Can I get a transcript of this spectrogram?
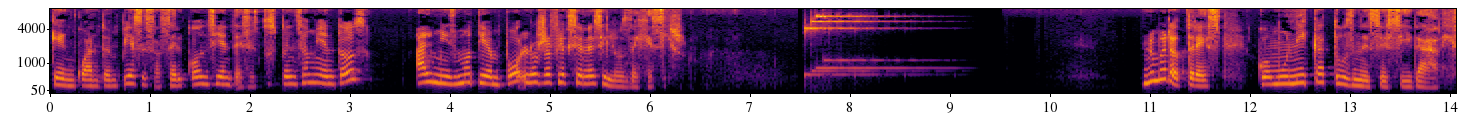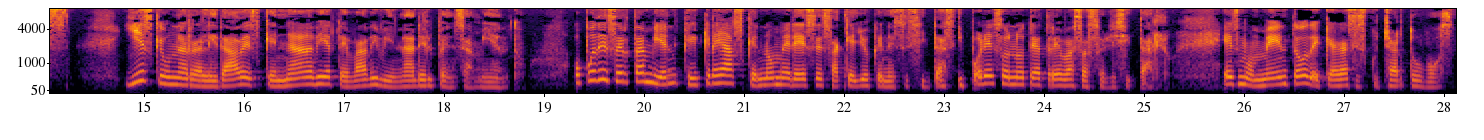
que en cuanto empieces a ser conscientes estos pensamientos, al mismo tiempo los reflexiones y los dejes ir. Número 3. Comunica tus necesidades. Y es que una realidad es que nadie te va a adivinar el pensamiento. O puede ser también que creas que no mereces aquello que necesitas y por eso no te atrevas a solicitarlo. Es momento de que hagas escuchar tu voz.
